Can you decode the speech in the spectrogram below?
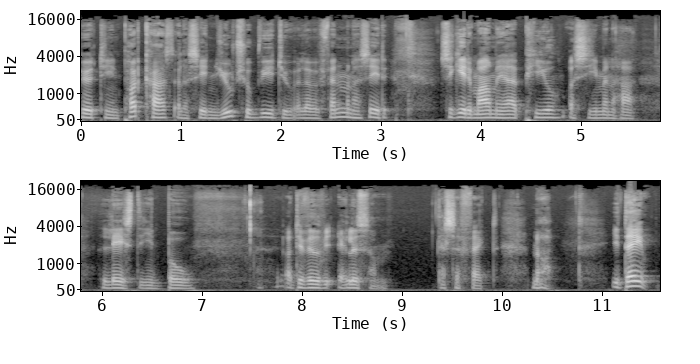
hørt det i en podcast, eller set en YouTube-video, eller hvad fanden man har set, så giver det meget mere appeal at sige, at man har læst det i en bog. Og det ved vi alle sammen. That's a fact. Nå, i dag,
